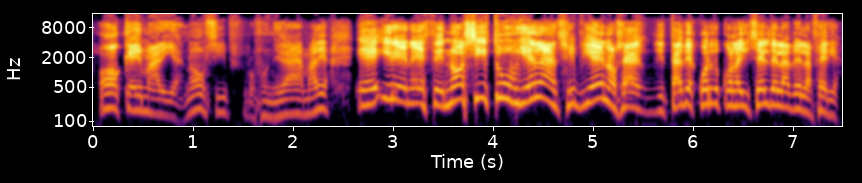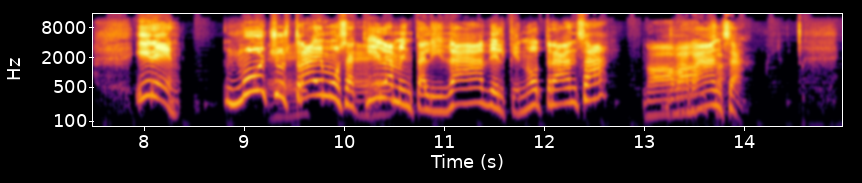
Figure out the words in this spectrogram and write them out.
Ok, María, no, sí, profundidad, María. Eh, Irene, este, no, sí estuvo bien, la- sí, bien, o sea, está de acuerdo con la Giselle de la de la feria. Irene, muchos traemos aquí ey. la mentalidad del que no tranza, No no avanza. avanza.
